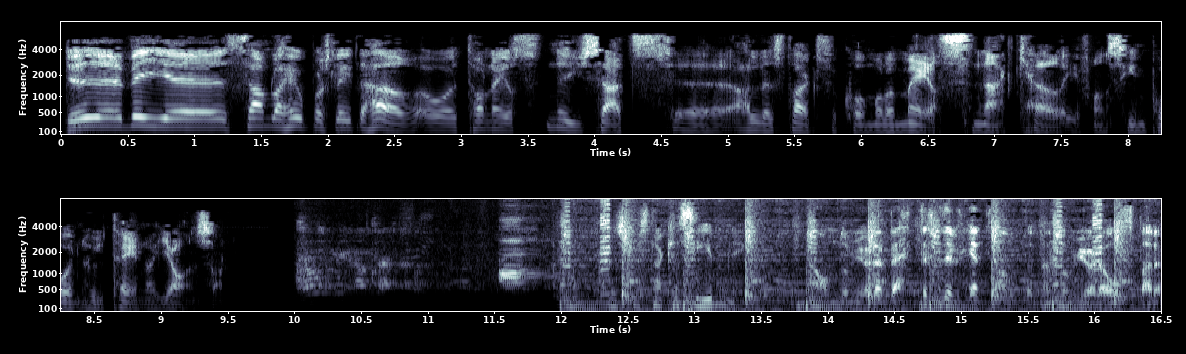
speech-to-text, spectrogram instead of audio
Du, vi eh, samlar ihop oss lite här och tar ner ny sats. Eh, alldeles strax så kommer det mer snack här ifrån simpodden Hultén och Jansson. Nu ska vi snacka simning. Ja, om de gör det bättre, det vet jag inte, men de gör det oftare.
